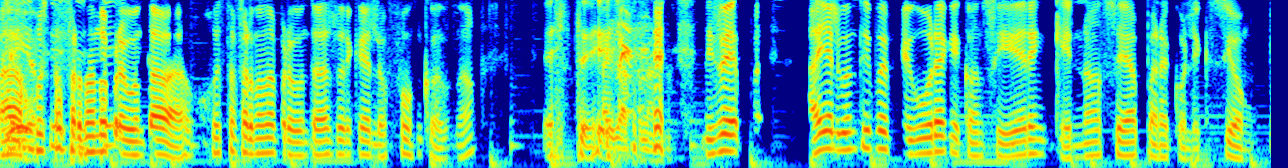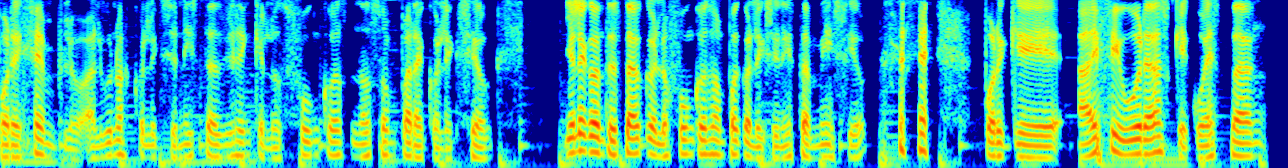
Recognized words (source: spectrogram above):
Ah, justo sí, Fernando sí. preguntaba, justo Fernando preguntaba acerca de los Funkos, ¿no? Este, dice, ¿hay algún tipo de figura que consideren que no sea para colección? Por ejemplo, algunos coleccionistas dicen que los Funkos no son para colección. Yo le he contestado que los Funkos son para coleccionista misio, porque hay figuras que cuestan,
